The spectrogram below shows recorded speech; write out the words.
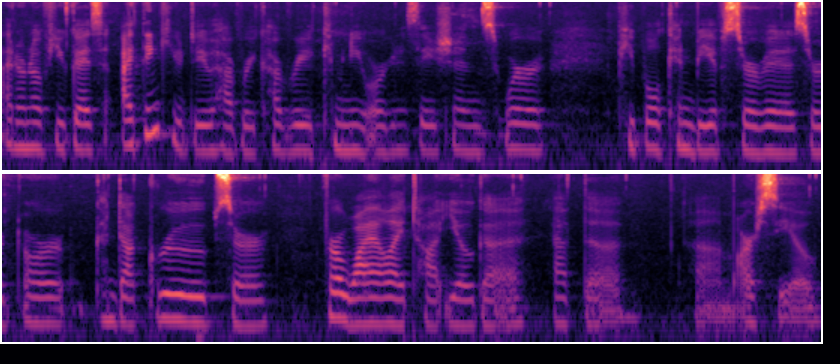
I don't know if you guys, I think you do have recovery community organizations where people can be of service or, or conduct groups or for a while I taught yoga at the um, RCO.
